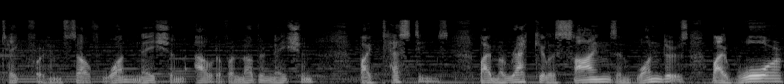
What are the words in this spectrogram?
take for himself one nation out of another nation by testings, by miraculous signs and wonders, by war,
